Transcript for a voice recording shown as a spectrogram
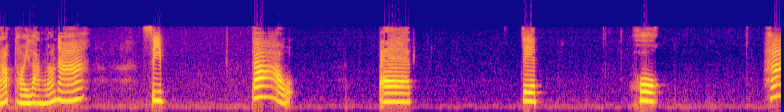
นับถอยหลังแล้วนะสิบเก้าแปดเจ็ดหกห้า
